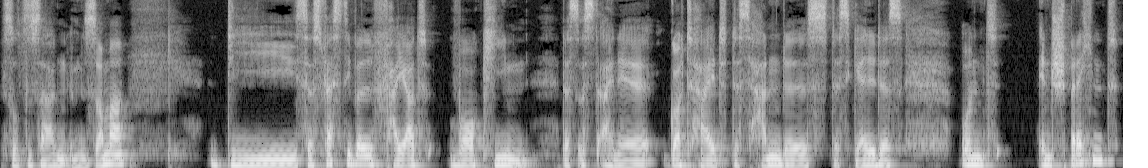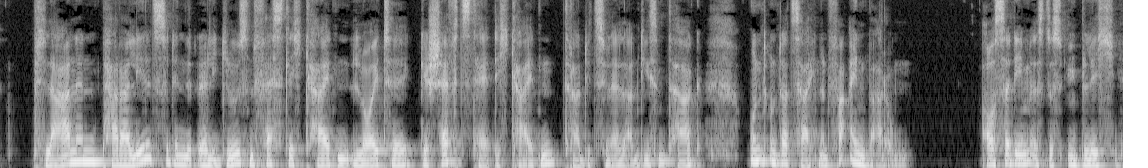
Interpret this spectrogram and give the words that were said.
sozusagen im Sommer, dieses Festival feiert Walkin. Das ist eine Gottheit des Handels, des Geldes und entsprechend planen parallel zu den religiösen Festlichkeiten Leute Geschäftstätigkeiten, traditionell an diesem Tag, und unterzeichnen Vereinbarungen. Außerdem ist es üblich,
